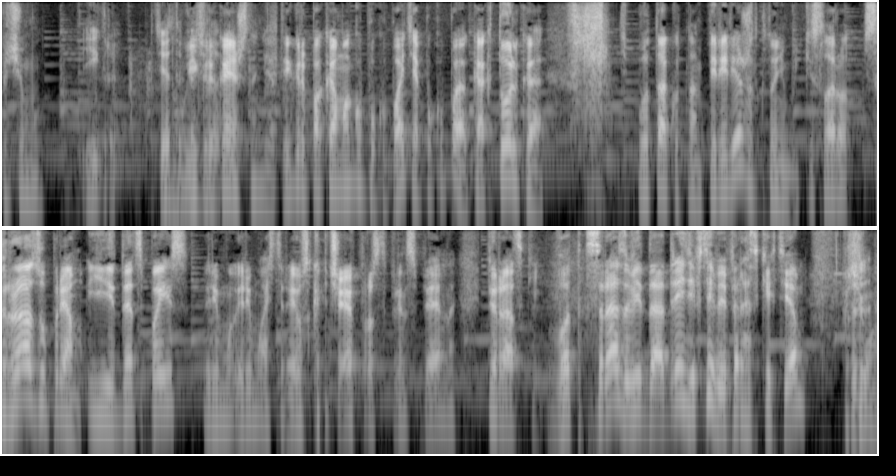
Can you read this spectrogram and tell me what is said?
Почему? Игры. Где ты ну, игры, качаешь? конечно, нет. Игры пока могу покупать, я покупаю. Как только вот так вот нам перережет кто-нибудь кислород, сразу прям и Dead Space рему- ремастер, я его скачаю просто принципиально. Пиратский. Вот сразу видно, Андрей не в теме пиратских тем. Почему?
